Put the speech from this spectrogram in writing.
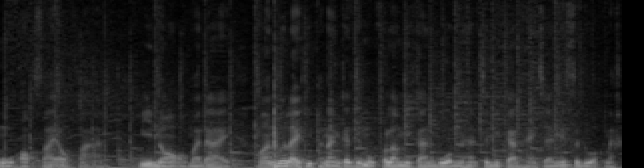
มูกออกซ้ายออกขวา มีหนองออกมาได้ เพราะฉะนั้นเมื่อไหร่ที่ผนังกั้นจมูกของเรามีการบวมนะฮะจะมีการหายใจไม่สะดวกนะครับ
